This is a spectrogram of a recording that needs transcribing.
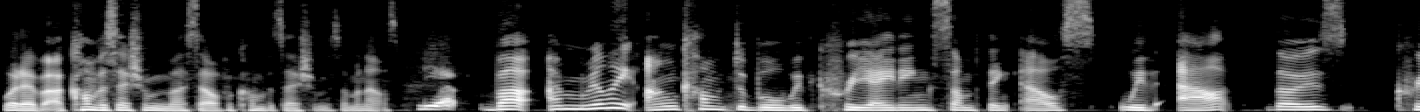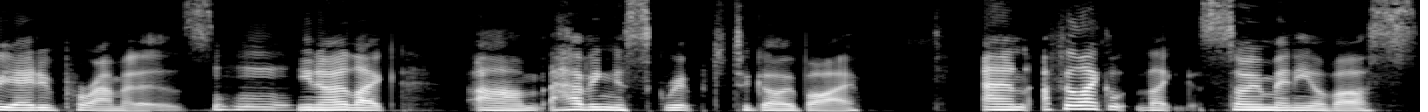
whatever, a conversation with myself, a conversation with someone else. Yep. But I'm really uncomfortable with creating something else without those creative parameters. Mm-hmm. You know, like um, having a script to go by. And I feel like like so many of us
